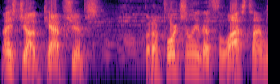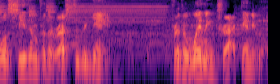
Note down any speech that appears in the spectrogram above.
Nice job, cap ships. But unfortunately, that's the last time we'll see them for the rest of the game. For the winning track, anyway.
